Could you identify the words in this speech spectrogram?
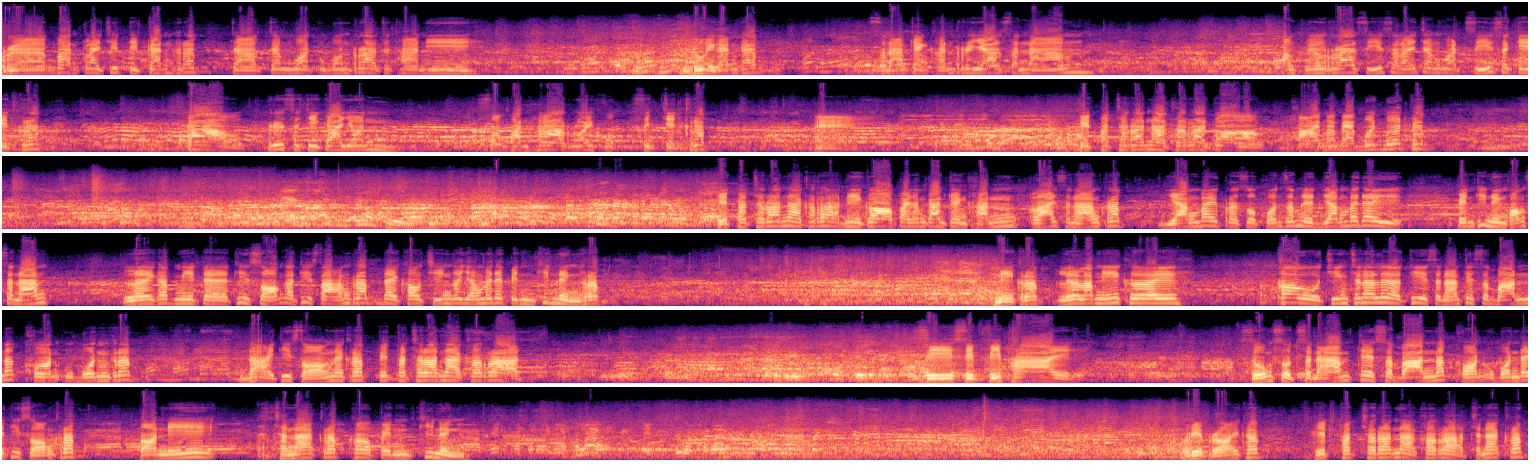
เรือบ้านใกล้ชิดติดกันครับ จากจังหวัดอุบลราชธานี ด้วยกันครับ สนามแข่งขันเรืยาสนาม อำเภอราศีสไลยจังหวัดศรีสะเกดครับ 9 พฤศจิกายน 2567 ครับแหมเพชรพัชรนาคราชก็พายมาแบบเบิดเบิดๆครับเพชรพัชรนาคราชนี่ก็ไปทำการแข่งขันหลายสนามครับ ยังไม่ประสบผลสำเร็จยังไม่ได้เป็นที่หนึ่งของสนามเลยครับมีแต่ที่สองกับที่สามครับ ได้เข้าชิงก็ยังไม่ได้เป็นที่หนึ่งครับ นี่ครับเรือลำนี้เคยเข้าชิงชนะเลิศที่สนามเทศบาลนครอุบลครับ ได้ที่สองนะครับ เพชรพัชรนาคราช 40 ฝีพาย สูงสุดสนามเทศบาลนครอุบลได้ที่สองครับ ตอนนี้ชนะครับเข้าเป็นที่หนึ่งเรียบร้อยครับเพชรพัชรนาคราชชนะครับ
